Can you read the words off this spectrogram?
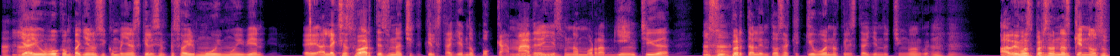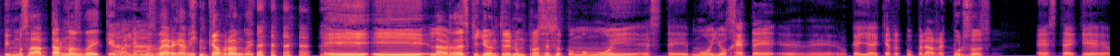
Ajá. Y ahí hubo compañeros y compañeras que les empezó a ir muy, muy bien. Eh, Alexa Suarte es una chica que le está yendo poca madre y es una morra bien chida y súper talentosa, que qué bueno que le está yendo chingón, güey. Habemos personas que no supimos adaptarnos, güey, que Ajá. valimos verga bien cabrón, güey. y, y la verdad es que yo entré en un proceso como muy, este, muy ojete, eh, de, ok, hay que recuperar recursos, este, hay que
